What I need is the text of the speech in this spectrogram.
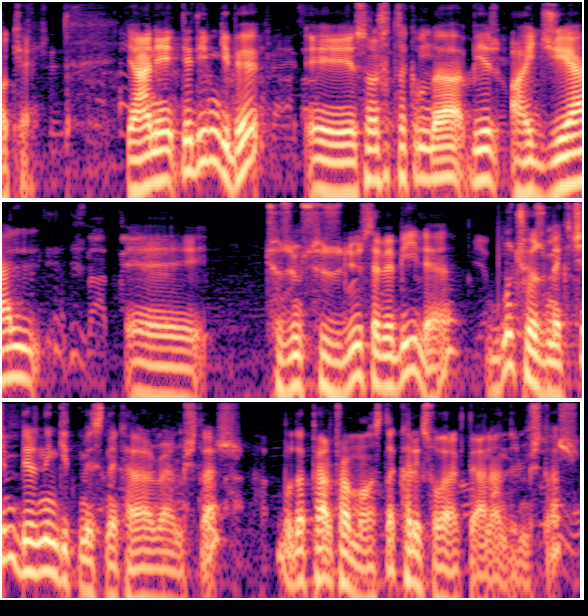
Okey. Yani dediğim gibi e, sonuçta takımda bir IGL e, çözümsüzlüğü sebebiyle bunu çözmek için birinin gitmesine karar vermişler. Burada performansı da Kalix olarak değerlendirmişler.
